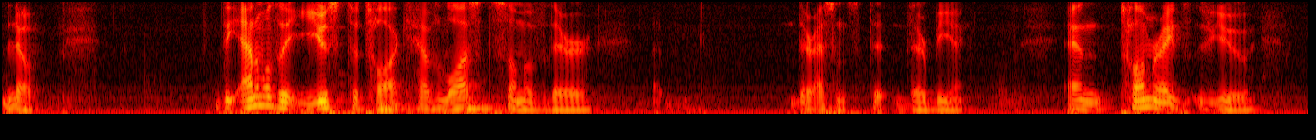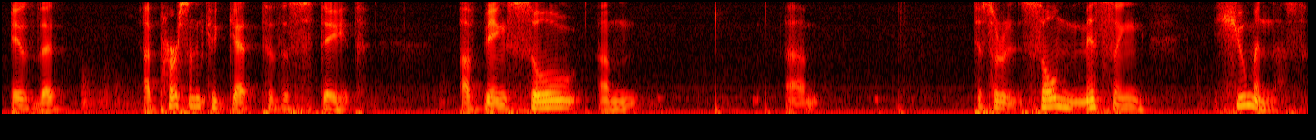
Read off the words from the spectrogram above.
no the animals that used to talk have lost some of their their essence, th- their being. And Tom Wright's view is that a person could get to the state of being so um, um, just sort of so missing humanness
